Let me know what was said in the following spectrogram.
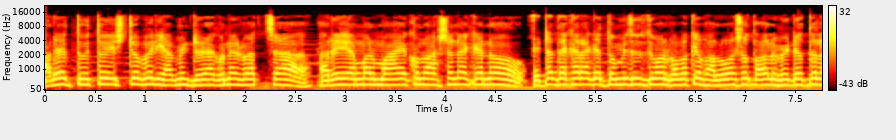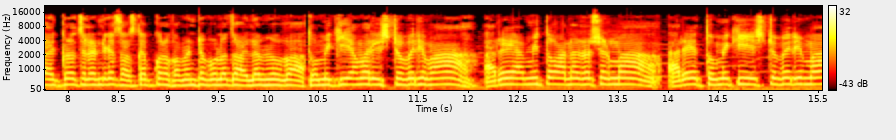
আরে তুই তো স্ট্রবেরি, আমি ড্রাগনের বাচ্চা। আরে আমার মা এখনও আসে না কেন? এটা দেখার আগে তুমি যদি তোমার বাবাকে ভালোবাসো, তাহলে ভিডিওতে লাইক করে চ্যানেলটিকে সাবস্ক্রাইব করো কমেন্টে বলে দাও আই লাভ ইউ বাবা। তুমি কি আমার স্ট্রবেরি মা? আরে আমি তো আনারসের মা। আরে তুমি কি স্ট্রবেরি মা?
